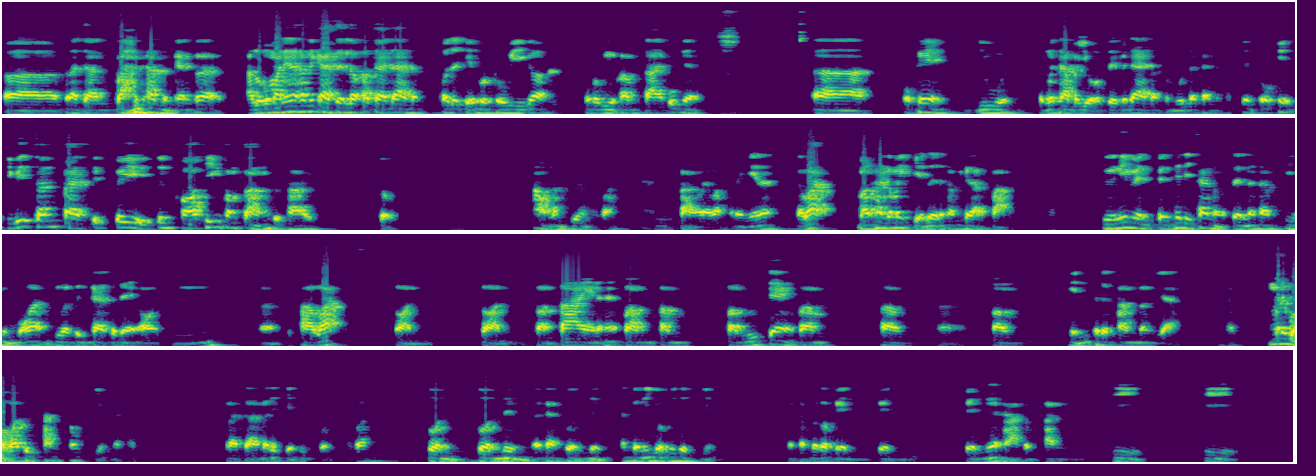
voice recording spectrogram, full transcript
เอ่ออาจารย์บางท่านเหมือนกันก็อารมณ์ประมาณนี้นะครับในการเซ็นเราเข้าใจได้นะพอจะเขียนบทกวีก็บทกวีความตายปุ๊บเนี่ยอ่าโอเค อยู่ผมก็จำประโยชน์เลยไม่ได้นะสมมติแล้วกันนะครับ เช่นโอเค ชีวิตฉันแปดสิบปี จึงขอทิ้งคำสั่งสุดท้ายจบเอ้าแล้วคืออะไรวะฟังอะไรวะอะไรเงี้ยนะแต่ว่าบางท่านก็ไม่เขียนเลยนะครับกระดาษเปล่าคือนี่เป็นเป็นเทดิชันของเซนนะครับ ที่ผมบอกว่าจริงมันเป็นการแสดงออกถึงสภาวะก่อนก่อนก่อนตายนะฮะความความความรู้แจ้งความความความเห็นสัจธรรมบางอย่างนะครับไม่ได้บอกว่าทุกท่านต้องเขียนนะครับอาจารย์ไม่ได้เขียนทุกคน ส่วนส่วนหนึ่งนะครับส่วนหนึ่งท่านก็นิยมที่จะเขียนนะครับ แล้วก็เป็นเป็นเป็นเนื้อหาสำคัญที่ที่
